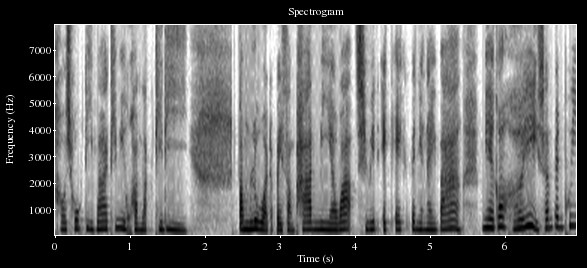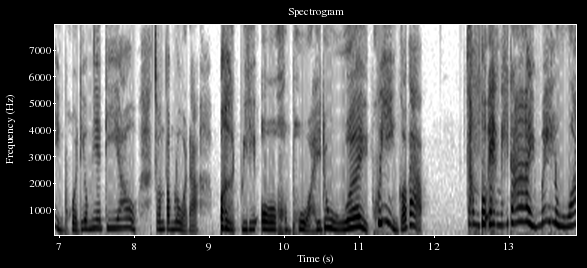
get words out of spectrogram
เขาโชคดีมากที่มีความรักที่ดี ตำรวจไปสัมภาษณ์เมียว่าชีวิต XX เป็นยังไงบ้าง เมียก็เฮ้ย ฉันเป็นผู้หญิงผัวเดียวเมียเดียว จนตำรวจอะเปิดวิดีโอของผัวให้ดูเว้ยผู้หญิงก็แบบจำตัวเองไม่ได้ ไม่รู้ว่า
